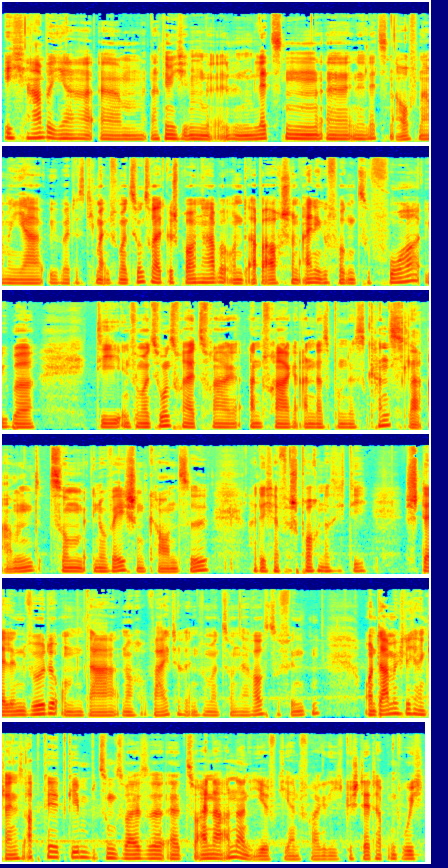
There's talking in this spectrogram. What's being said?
Ich habe ja, ähm, nachdem ich im, im letzten, äh, in der letzten Aufnahme ja über das Thema Informationsfreiheit gesprochen habe und aber auch schon einige Folgen zuvor über die Informationsfreiheitsanfrage an das Bundeskanzleramt zum Innovation Council, hatte ich ja versprochen, dass ich die stellen würde, um da noch weitere Informationen herauszufinden. Und da möchte ich ein kleines Update geben, beziehungsweise äh, zu einer anderen IFG-Anfrage, die ich gestellt habe und wo ich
